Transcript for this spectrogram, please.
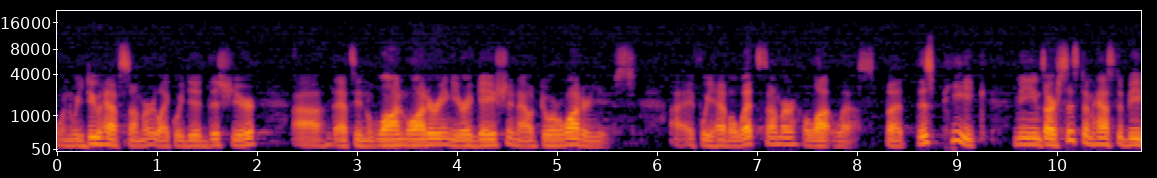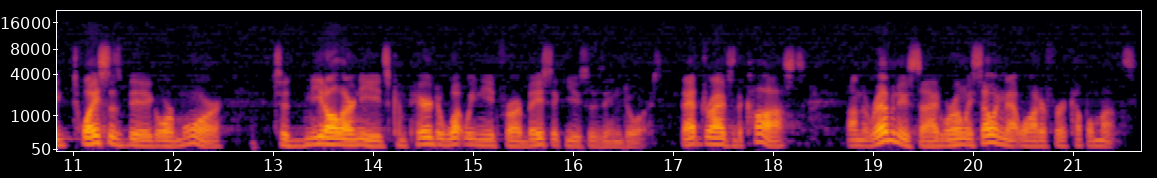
when we do have summer, like we did this year, uh, that's in lawn watering, irrigation, outdoor water use. Uh, if we have a wet summer, a lot less. But this peak means our system has to be twice as big or more to meet all our needs compared to what we need for our basic uses indoors. That drives the costs. On the revenue side, we're only selling that water for a couple months.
